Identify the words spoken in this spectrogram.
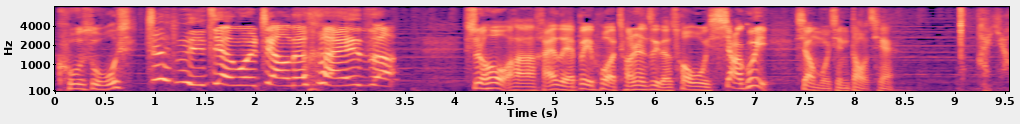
哭诉：“我是真没见过这样的孩子。”事后啊，孩子也被迫承认自己的错误，下跪向母亲道歉。哎呀，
